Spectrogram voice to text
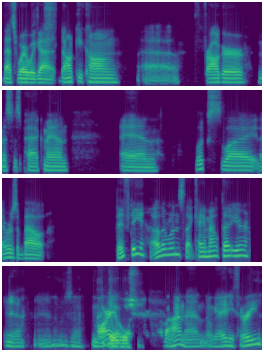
that's where we got Donkey Kong, uh, Frogger, Mrs. Pac Man, and looks like there was about 50 other ones that came out that year. Yeah, yeah, that was uh, I do Mario was behind that. Okay, eighty three,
